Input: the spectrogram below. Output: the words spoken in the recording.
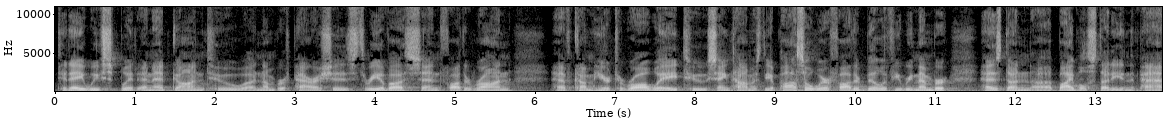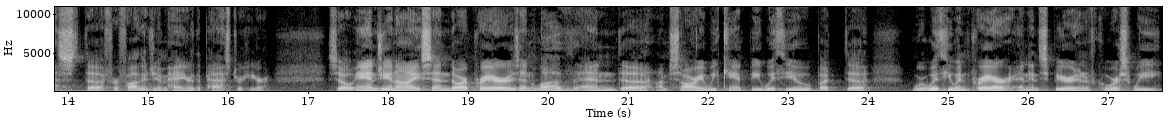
Today we've split and had gone to a number of parishes. Three of us and Father Ron have come here to Rahway to St. Thomas the Apostle, where Father Bill, if you remember, has done Bible study in the past uh, for Father Jim Hayer, the pastor here. So Angie and I send our prayers and love, and uh, I'm sorry we can't be with you, but uh, we're with you in prayer and in spirit, and of course we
